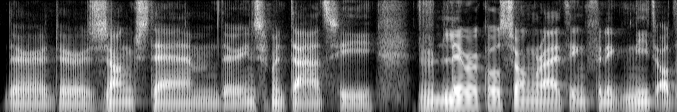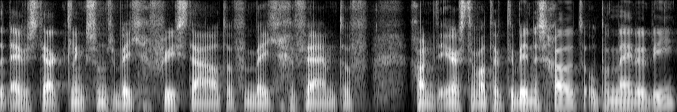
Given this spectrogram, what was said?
de, de zangstem, de instrumentatie. De lyrical songwriting vind ik niet altijd even sterk. Klinkt soms een beetje gefreestyled of een beetje gevamd. Of gewoon het eerste wat er te binnen schoot op een melodie.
